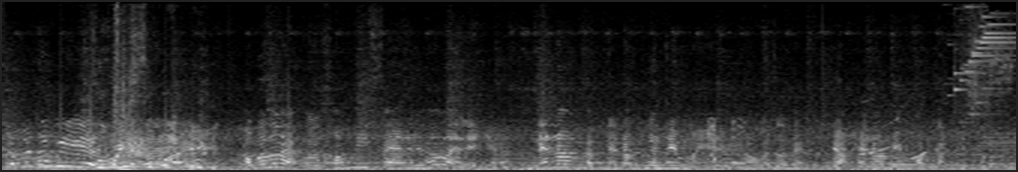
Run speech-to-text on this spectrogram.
แล้วมันจะมีกูไม่สวย เขาก็จะแบบเออเขามีแฟนอายุเท่าไหร่อะไรเงี้ย แนะนำแบบแนะนำเพื่อนให้ไหมอะไรเงี้ยเขาก็จะแบบอยากให้เรามีความรักที่สดใส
